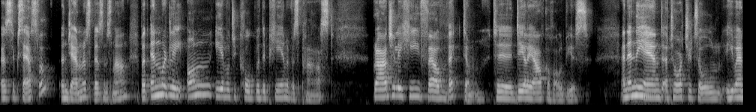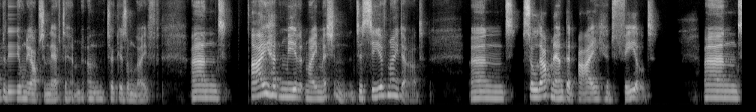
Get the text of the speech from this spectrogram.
a successful and generous businessman, but inwardly unable to cope with the pain of his past. Gradually, he fell victim to daily alcohol abuse. And in the end, a tortured soul, he went to the only option left to him and took his own life. And I had made it my mission to save my dad. And so that meant that I had failed. And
